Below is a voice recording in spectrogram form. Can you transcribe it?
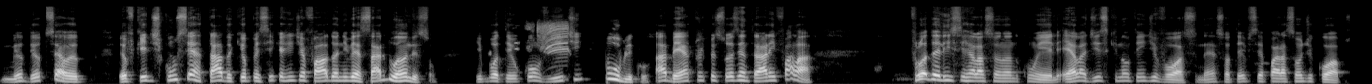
meu Deus do céu, eu, eu fiquei desconcertado aqui. Eu pensei que a gente ia falar do aniversário do Anderson. E botei o convite público, aberto para as pessoas entrarem e falar. Flor Delis se relacionando com ele, ela disse que não tem divórcio, né? Só teve separação de corpos.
